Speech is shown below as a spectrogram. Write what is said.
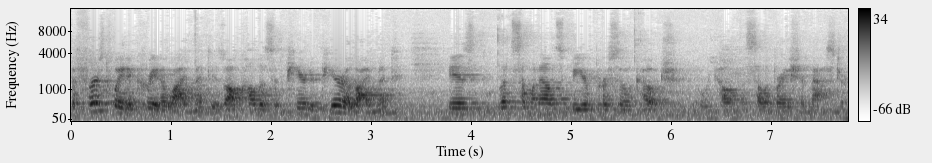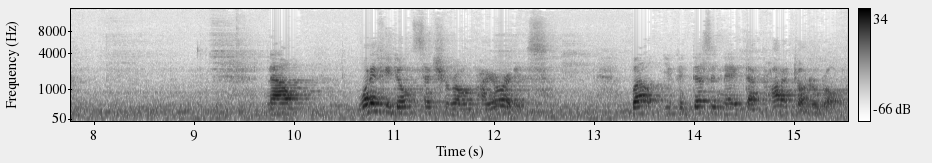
the first way to create alignment is I'll call this a peer-to-peer -peer alignment, is let someone else be your personal coach. We call it the celebration master. Now, what if you don't set your own priorities? Well, you could designate that product owner role.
